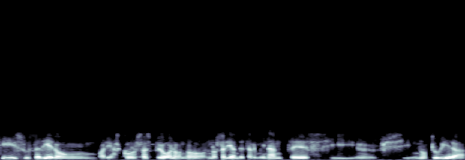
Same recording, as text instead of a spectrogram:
Sí, sucedieron varias cosas, pero bueno, no, no serían determinantes si, si no tuviera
